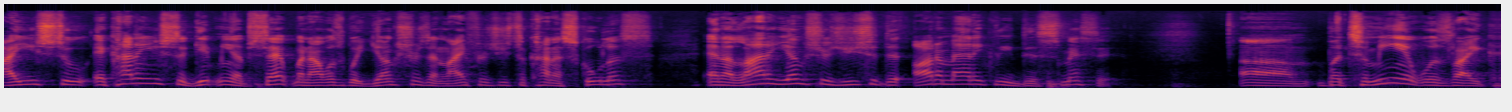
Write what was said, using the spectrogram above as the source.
I used to it kind of used to get me upset when I was with youngsters and lifers used to kind of school us, and a lot of youngsters used to automatically dismiss it. Um, but to me, it was like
